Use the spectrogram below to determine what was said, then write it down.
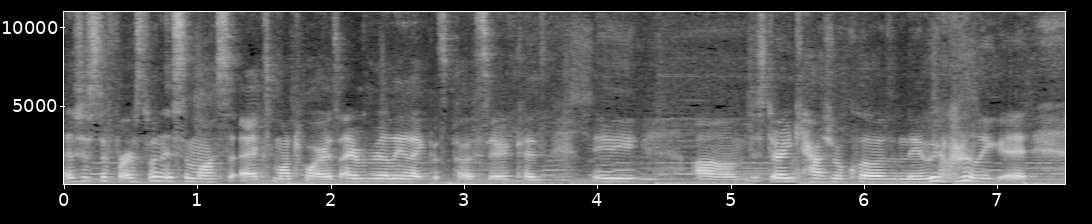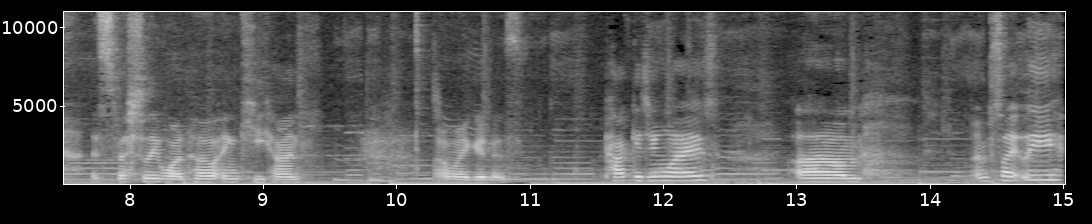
That's just the first one is the Monsta X Montoires. I really like this poster because they um, just during casual clothes and they look really good, especially Wonho and Kihyun. Oh my goodness. Packaging wise, um, I'm slightly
